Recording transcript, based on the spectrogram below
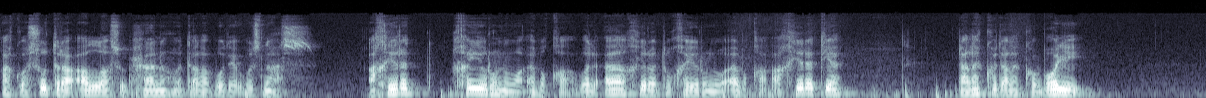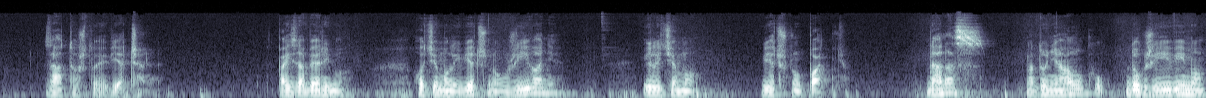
ako sutra Allah subhanahu wa ta'ala bude uz nas ahiret khairun wa abqa wal akhiratu khairun wa abqa. Ahiret je daleko daleko bolji zato što je vječan. Pa izaberimo hoćemo li vječno uživanje ili ćemo vječnu patnju. Danas na dunjaluku dok živimo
